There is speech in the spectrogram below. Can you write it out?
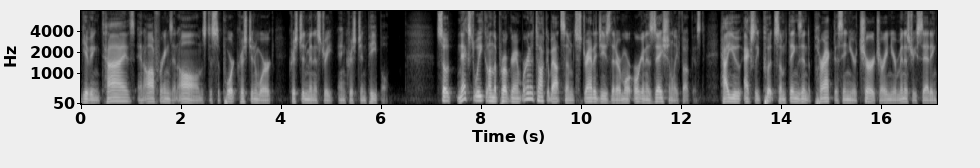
giving tithes and offerings and alms to support Christian work, Christian ministry, and Christian people. So, next week on the program, we're going to talk about some strategies that are more organizationally focused. How you actually put some things into practice in your church or in your ministry setting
